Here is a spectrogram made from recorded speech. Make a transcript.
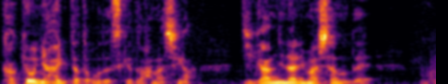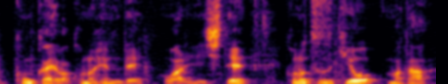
佳境に入ったとこですけど話が時間になりましたので今回はこの辺で終わりにしてこの続きをまた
